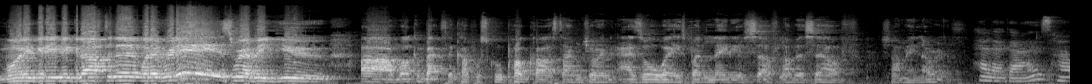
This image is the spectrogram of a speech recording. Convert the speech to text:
Good morning, good evening, good afternoon, whatever it is, wherever you are. Welcome back to the Couple School Podcast. I'm joined, as always, by the lady of self love herself, Charmaine Lawrence. Hello, guys. How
